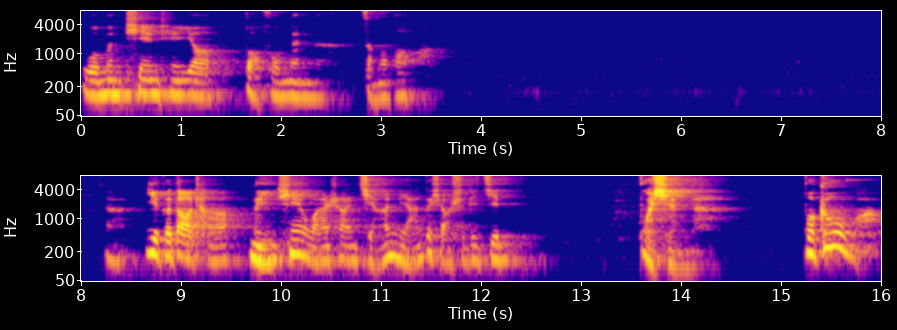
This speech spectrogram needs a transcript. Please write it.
我们天天要报佛恩呢？怎么报啊？啊，一个道场每天晚上讲两个小时的经，不行啊，不够啊。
